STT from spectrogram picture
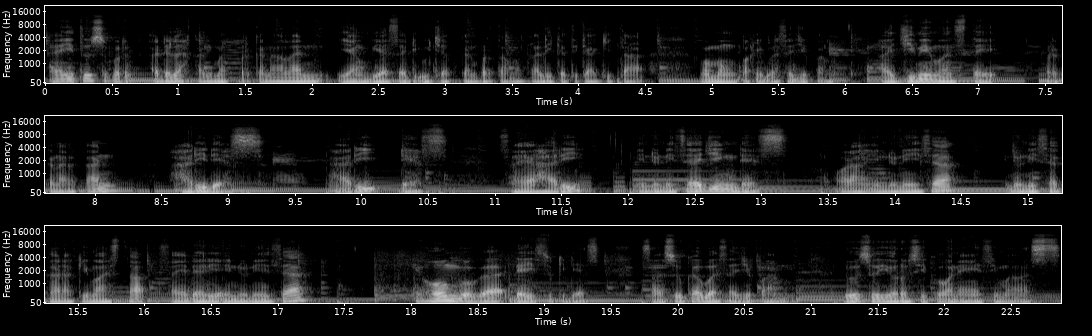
Uh, itu seperti adalah kalimat perkenalan yang biasa diucapkan pertama kali ketika kita ngomong pakai bahasa Jepang. Hajime Manste, perkenalkan Hari Des. Hari Des. Saya Hari, Indonesia Jing Des. Orang Indonesia, Indonesia Karakimasta, saya dari Indonesia. Nihongo ga daisuki desu. Saya suka bahasa Jepang. Dosu yoroshiku onegaishimasu.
